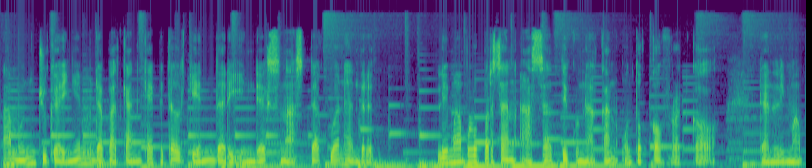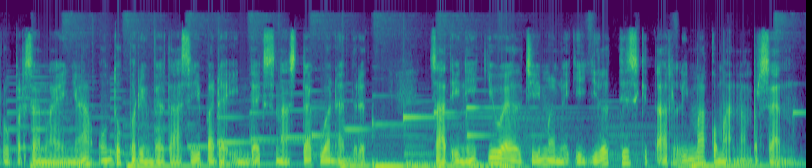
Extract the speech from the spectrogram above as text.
namun juga ingin mendapatkan capital gain dari indeks Nasdaq 100. 50% aset digunakan untuk covered call, dan 50% lainnya untuk berinvestasi pada indeks Nasdaq 100. Saat ini QLG memiliki yield di sekitar 5,6%.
